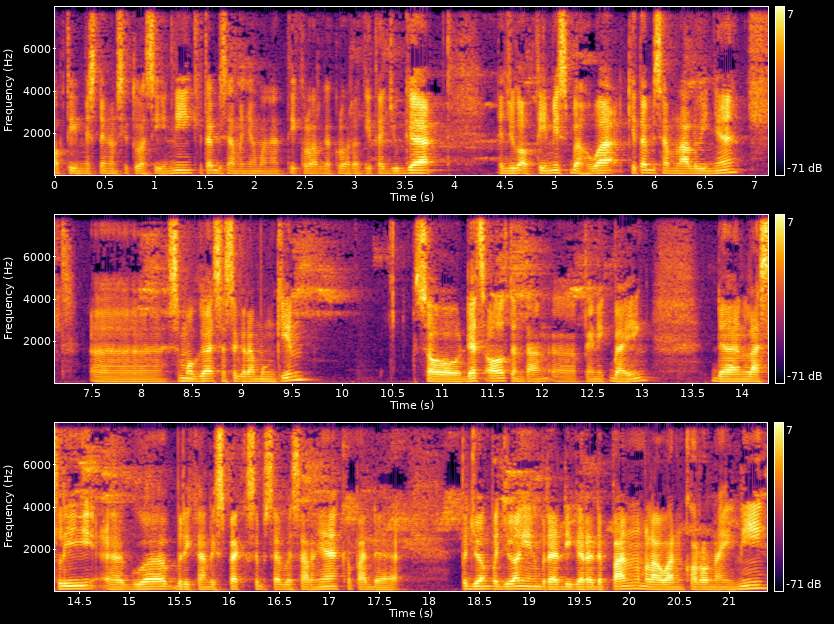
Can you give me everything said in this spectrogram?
Optimis dengan situasi ini kita bisa menyemangati keluarga-keluarga kita juga dan juga optimis bahwa kita bisa melaluinya. Uh, semoga sesegera mungkin So that's all tentang uh, panic buying. Dan lastly, uh, gue berikan respect sebesar-besarnya kepada pejuang-pejuang yang berada di gara depan melawan corona ini,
